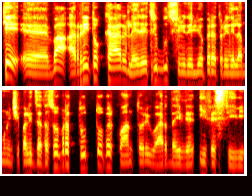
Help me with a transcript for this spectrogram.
che eh, va a ritoccare le retribuzioni degli operatori della municipalizzata, soprattutto per quanto riguarda i, i, festivi.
